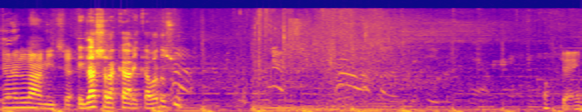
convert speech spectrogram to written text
Nell'anice. Rilascia la carica, vado su. Ok.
